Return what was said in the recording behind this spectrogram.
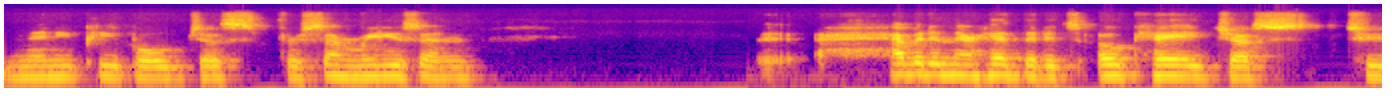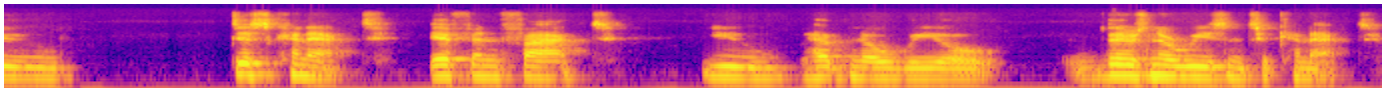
many people just for some reason have it in their head that it's okay just to disconnect if in fact you have no real there's no reason to connect.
